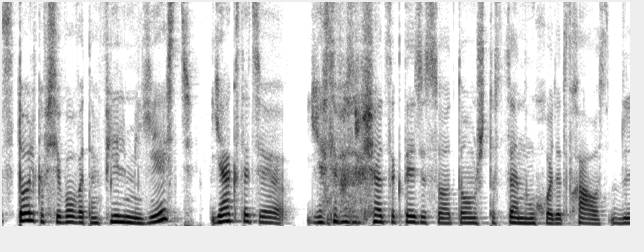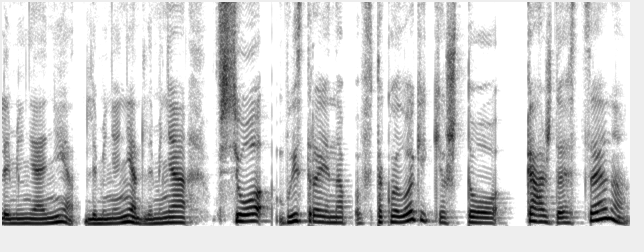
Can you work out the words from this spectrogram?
Столько всего в этом фильме есть. Я, кстати, если возвращаться к тезису о том, что сцены уходят в хаос, для меня нет. Для меня нет. Для меня все выстроено в такой логике, что Каждая сцена,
